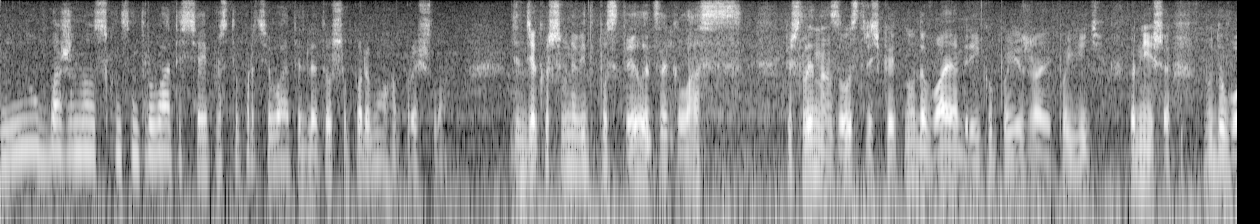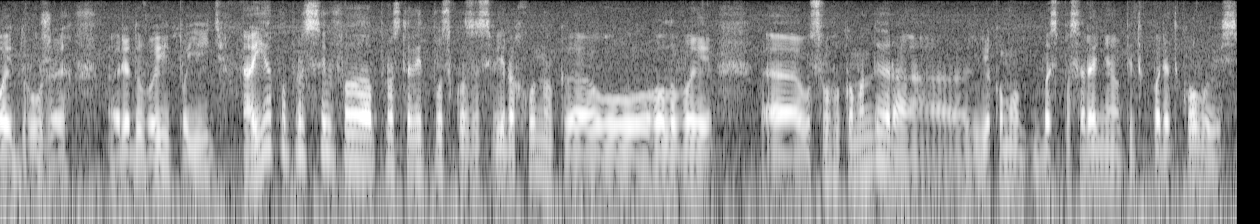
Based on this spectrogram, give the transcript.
ну, бажано сконцентруватися і просто працювати для того, щоб перемога прийшла. Дякую, що мене відпустили, це клас. Пішли на зустріч, кажуть, ну давай, Андрійко, поїжджай, поїдь. Верніше, ну давай, друже, рядовий, поїдь. А я попросив е, просто відпустку за свій рахунок е, у голови е, у свого командира, якому безпосередньо підпорядковуюсь.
